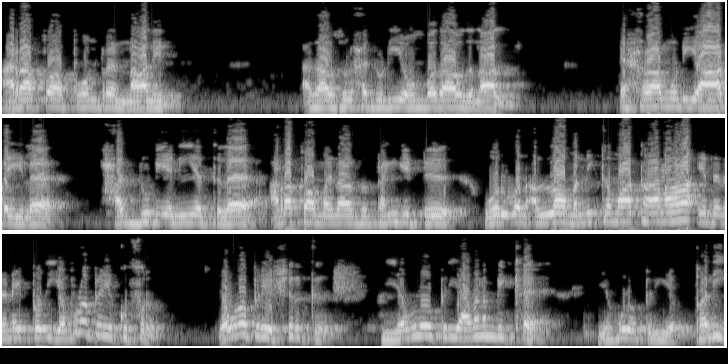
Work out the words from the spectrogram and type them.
அராஃபா போன்ற நாளில் அதாவது சுல்ஹஜுடைய ஒன்பதாவது நாள் எஹ்ராமுடைய ஆடையில ஹஜ்ஜுடைய நீயத்துல அரஃபா மைதானத்தில் தங்கிட்டு ஒருவன் அல்லாஹ் மன்னிக்க மாட்டானா என்று நினைப்பது எவ்வளவு பெரிய குஃப்ரு எவ்வளவு பெரிய ஷிருக்கு எவ்வளவு பெரிய அவநம்பிக்கை எவ்வளவு பெரிய பலி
